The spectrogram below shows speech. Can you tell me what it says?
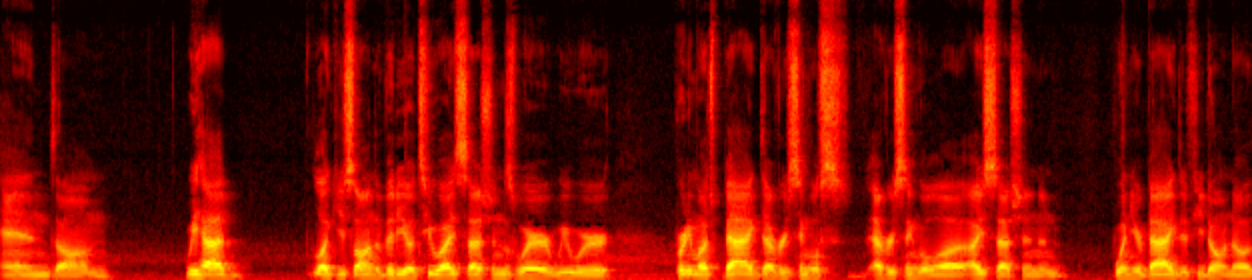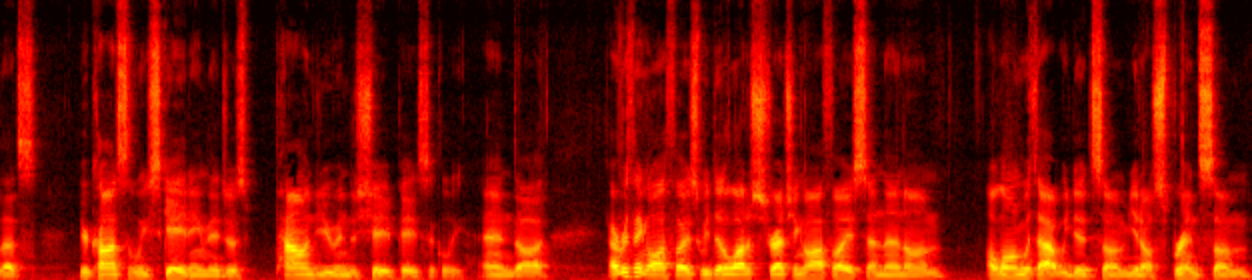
and um, we had, like you saw in the video, two ice sessions where we were pretty much bagged every single every single uh, ice session. And when you're bagged, if you don't know, that's you're constantly skating. They just pound you into shape basically, and uh, everything off ice. We did a lot of stretching off ice, and then um, along with that, we did some you know sprints, some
